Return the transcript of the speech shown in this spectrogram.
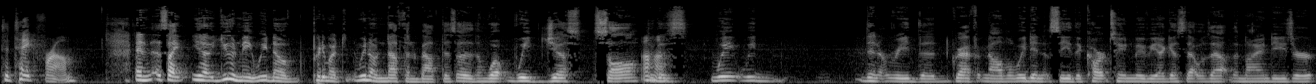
to take from. And it's like you know, you and me, we know pretty much we know nothing about this other than what we just saw Uh-huh. because we we didn't read the graphic novel, we didn't see the cartoon movie. I guess that was out in the '90s or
